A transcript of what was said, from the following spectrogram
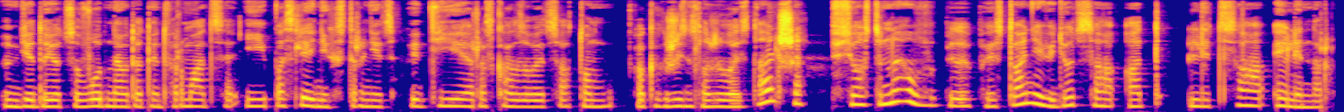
где дается вводная вот эта информация, и последних страниц, где рассказывается о том, как их жизнь сложилась дальше, все остальное повествование ведется от лица Элинор.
